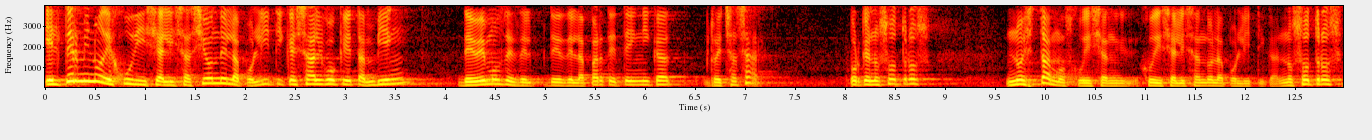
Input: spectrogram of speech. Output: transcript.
el término de judicialización de la política es algo que también debemos desde, desde la parte técnica rechazar, porque nosotros no estamos judicializando la política. Nosotros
